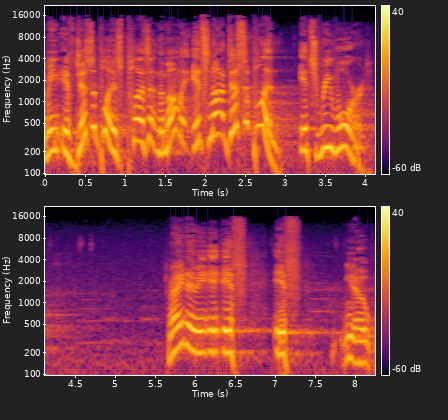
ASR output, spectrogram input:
I mean, if discipline is pleasant in the moment, it's not discipline, it's reward. Right? I mean, if, if you know,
